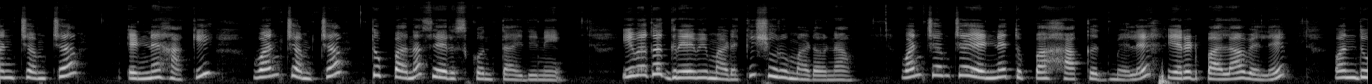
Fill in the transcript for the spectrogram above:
ಒಂದು ಚಮಚ ಎಣ್ಣೆ ಹಾಕಿ ಒಂದು ಚಮಚ ತುಪ್ಪನ ಸೇರಿಸ್ಕೊತಾ ಇದ್ದೀನಿ. ಇವಾಗ ಗ್ರೇವಿ ಮಾಡೋಕ್ಕೆ ಶುರು ಮಾಡೋಣ. ಒಂದು ಚಮಚ ಎಣ್ಣೆ ತುಪ್ಪ ಹಾಕಿದ್ಮೇಲೆ ಎರಡು ಪಲಾವ್ ಎಲೆ ಒಂದು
